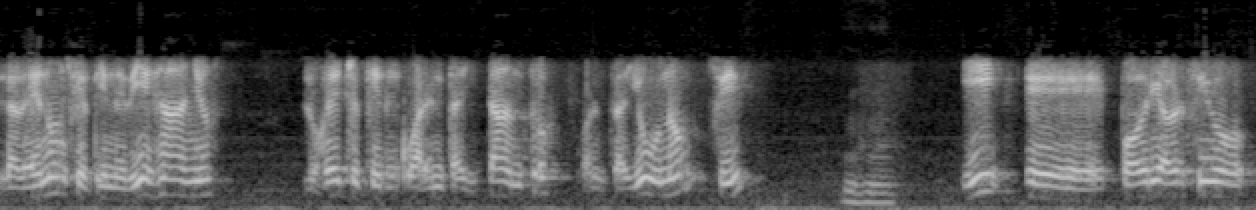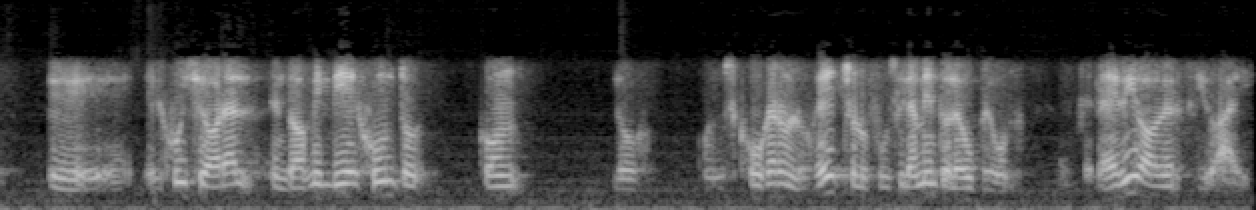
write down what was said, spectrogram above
la denuncia tiene 10 años, los hechos tienen cuarenta y tantos, 41, ¿sí? Ujú. Y eh, podría haber sido eh, el juicio oral en 2010 junto con los cuando se juzgaron los hechos, los fusilamientos de la UP1. Se debió haber sido ahí.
